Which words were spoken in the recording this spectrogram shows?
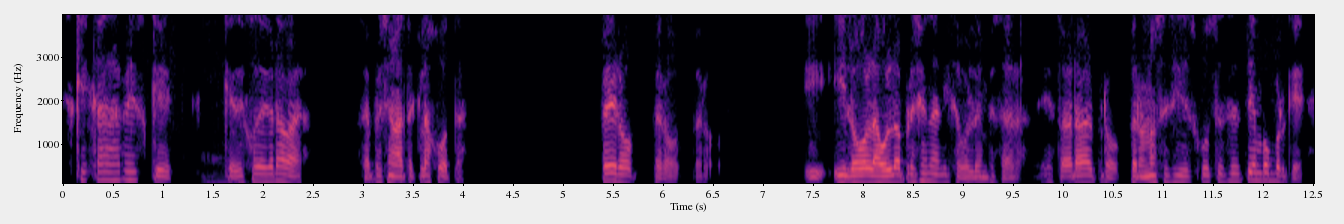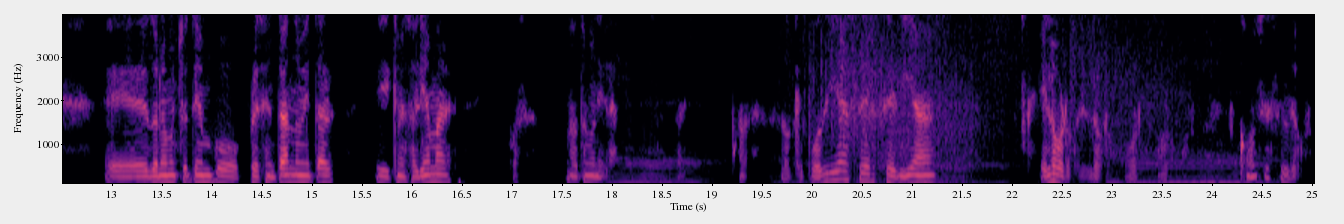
Es que cada vez que, que dejo de grabar, se presiona la tecla J. Pero, pero, pero... Y, y luego la vuelvo a presionar y se vuelve a empezar esto a grabar, pero, pero no sé si es justo ese tiempo porque eh, duré mucho tiempo presentándome y tal, y que me salía mal. Pues no tengo ni idea. lo que podría hacer sería el oro, el oro, oro, oro, oro. ¿Cómo se hace el de oro?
